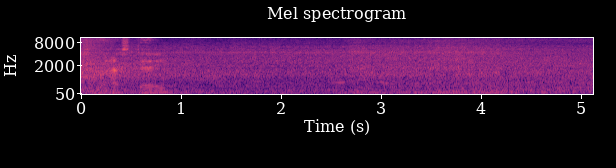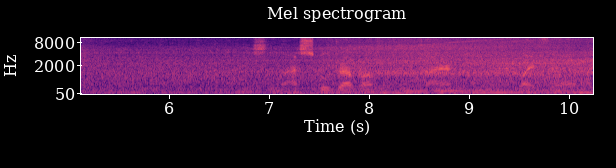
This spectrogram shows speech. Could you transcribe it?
His last day. It's the last school drop off of the entire life for all my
